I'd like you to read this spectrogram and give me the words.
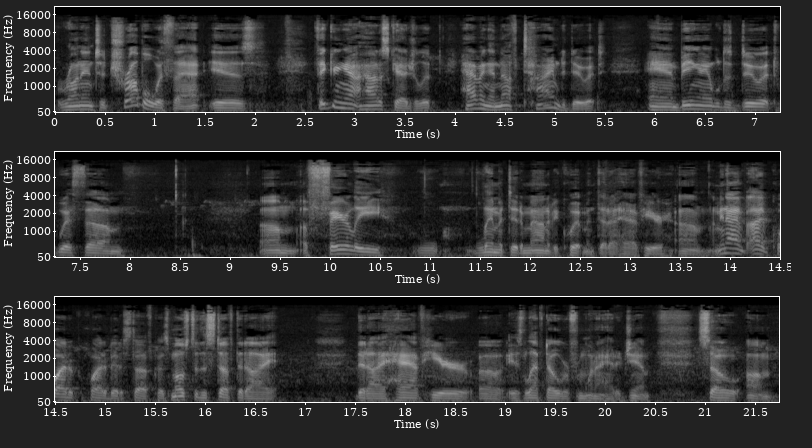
run into trouble with that is figuring out how to schedule it, having enough time to do it, and being able to do it with um, um, a fairly limited amount of equipment that I have here. Um, I mean, I have, I have, quite a, quite a bit of stuff because most of the stuff that I that I have here uh, is left over from when I had a gym. So um,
